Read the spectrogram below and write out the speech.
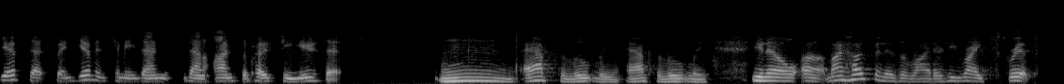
gift that's been given to me, then then I'm supposed to use it. Mm, absolutely, absolutely. You know, uh, my husband is a writer. He writes scripts,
